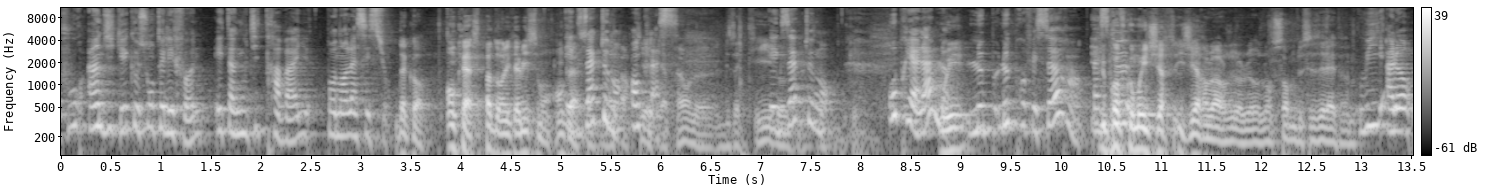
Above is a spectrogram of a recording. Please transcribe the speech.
pour indiquer que son téléphone est un outil de travail pendant la session. D'accord. En classe, pas dans l'établissement. En classe. Exactement, en classe. Et après, on le désactive. Exactement. Au préalable, le, professeur. le prof, comment il gère, il gère l'ensemble de ses élèves Oui, alors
